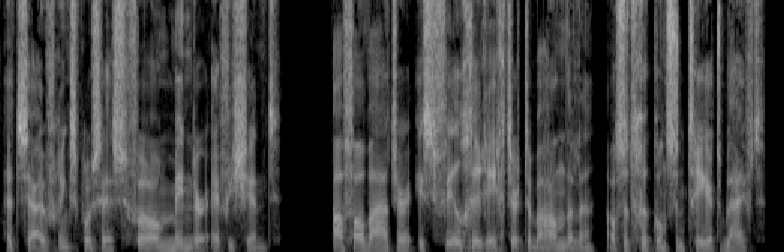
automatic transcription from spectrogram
het zuiveringsproces vooral minder efficiënt. Afvalwater is veel gerichter te behandelen als het geconcentreerd blijft.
